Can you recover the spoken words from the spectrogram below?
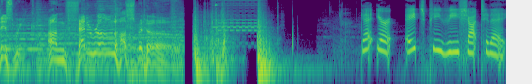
This week on Federal Hospital. Get your HPV shot today.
